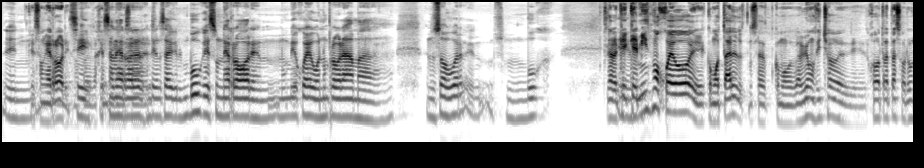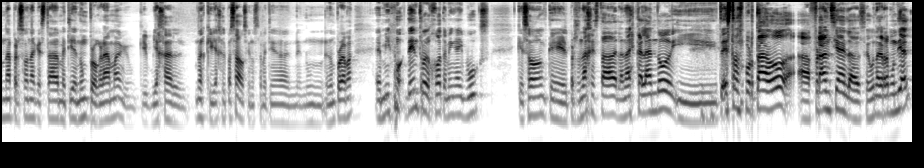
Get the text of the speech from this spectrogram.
en- Que son errores, ¿no? Sí, Para la que son no errores. sabe. La gente que no sabe que el bug es un error en un videojuego, en un programa, en un software. Es un bug. Claro, que, Eh, que el mismo juego eh, como tal, o sea, como habíamos dicho, eh, el juego trata sobre una persona que está metida en un programa, que, viaja, al- no es que viaja al pasado, sino está metida en, en un, en un programa. El mismo, dentro del juego también hay bugs que son que el personaje está de la nada escalando y es transportado a Francia en la Segunda Guerra Mundial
